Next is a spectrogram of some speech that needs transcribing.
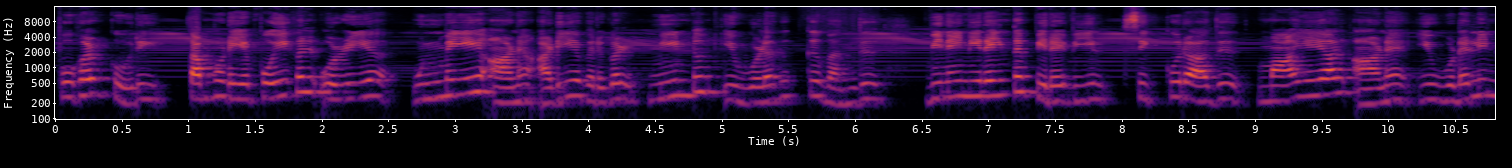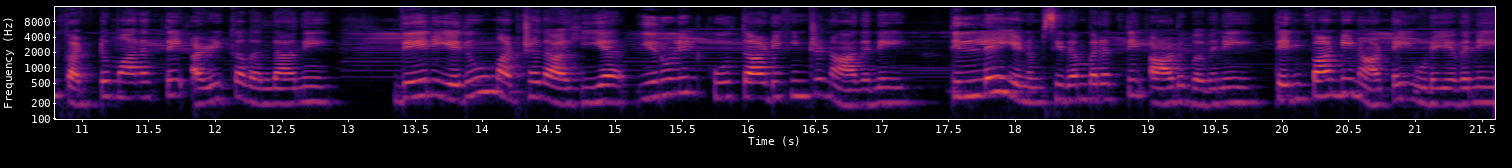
புகழ் கூறி தம்முடைய பொய்கள் ஒழிய உண்மையே ஆன அடியவர்கள் மீண்டும் இவ்வுலகுக்கு வந்து வினை நிறைந்த பிறவியில் சிக்குறாது மாயையால் ஆன இவ்வுடலின் கட்டுமானத்தை அழிக்க வல்லானே. வேறு எதுவும் அற்றதாகிய இருளில் கூத்தாடுகின்ற நாதனே தில்லை எனும் சிதம்பரத்தில் ஆடுபவனே தென்பாண்டி நாட்டை உடையவனே.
